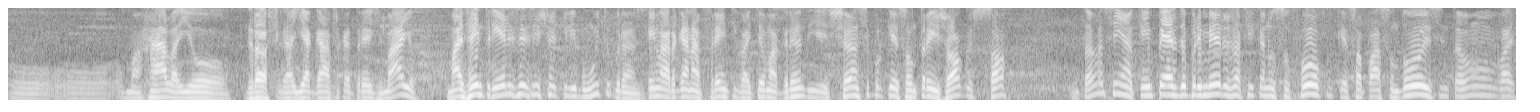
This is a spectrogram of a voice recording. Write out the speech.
o, o, Mahala e, o, Gráfica. e a Gráfica 3 de maio, mas entre eles existe um equilíbrio muito grande. Quem largar na frente vai ter uma grande chance, porque são três jogos só. Então, assim, ó, quem perde o primeiro já fica no sufoco, porque só passam dois, então vai,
